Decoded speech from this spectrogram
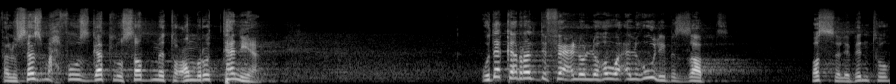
فالأستاذ محفوظ جات له صدمة عمره الثانية وده كان رد فعله اللي هو قاله لي بالظبط. بص لبنته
